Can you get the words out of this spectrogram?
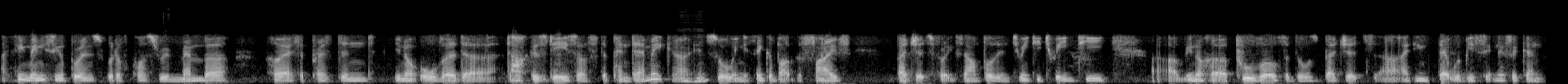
I think many Singaporeans would, of course, remember her as a president, you know, over the darkest days of the pandemic. Uh, mm-hmm. And so when you think about the five budgets, for example, in 2020, uh, you know, her approval for those budgets, uh, I think that would be significant.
